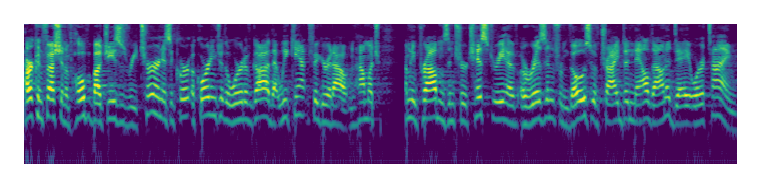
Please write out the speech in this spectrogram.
Our confession of hope about Jesus' return is according to the Word of God that we can't figure it out. And how much, how many problems in church history have arisen from those who have tried to nail down a day or a time?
